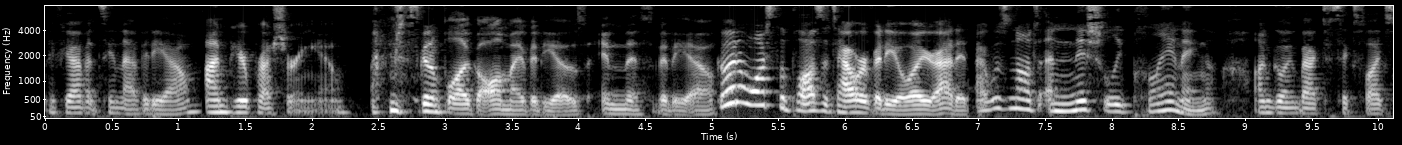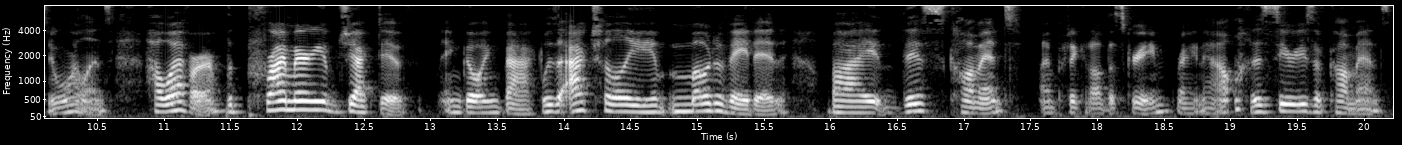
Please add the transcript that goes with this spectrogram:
if you haven't seen that video, I'm peer pressuring you. I'm just gonna plug all my videos in this video. Go ahead and watch the Plaza Tower video while you're at it. I was not initially planning on going back to Six Flags New Orleans. However, the primary objective objective in going back was actually motivated by this comment. I'm putting it on the screen right now. This series of comments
